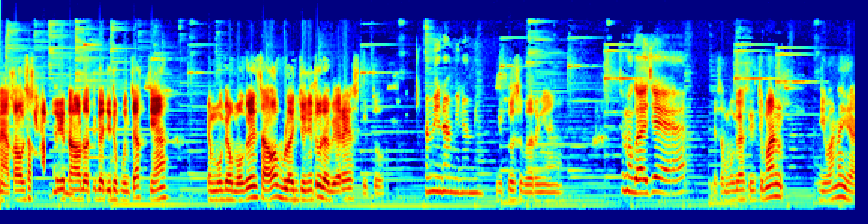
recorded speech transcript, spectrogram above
Nah kalau misalkan April Mm. tanggal 23 jadi puncaknya ya moga-moga insya Allah bulan Juni itu udah beres gitu Amin amin amin. itu sebenarnya Semoga aja ya. ya semoga sih cuman gimana ya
